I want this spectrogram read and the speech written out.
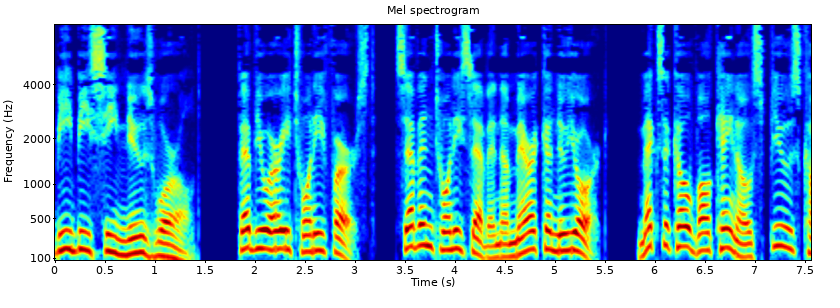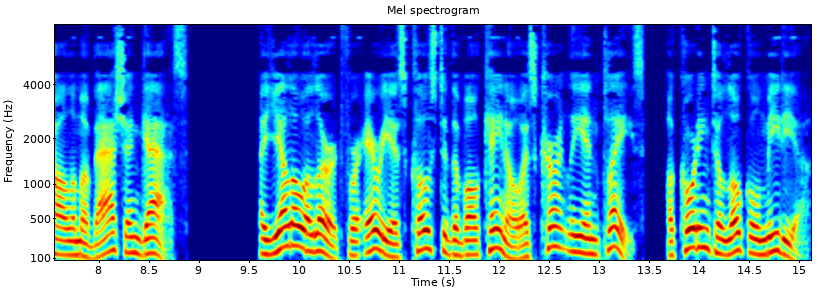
BBC News World. February 21st, 727 America, New York. Mexico volcano spews column of ash and gas. A yellow alert for areas close to the volcano is currently in place, according to local media.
